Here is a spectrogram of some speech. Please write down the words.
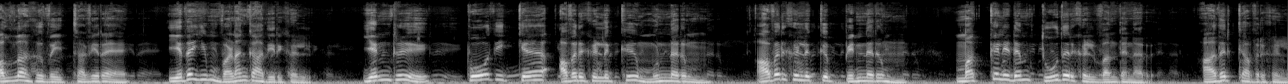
அல்லாஹுவை தவிர எதையும் வணங்காதீர்கள் என்று போதிக்க அவர்களுக்கு முன்னரும் அவர்களுக்கு பின்னரும் மக்களிடம் தூதர்கள் வந்தனர். அதற்கு அவர்கள்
